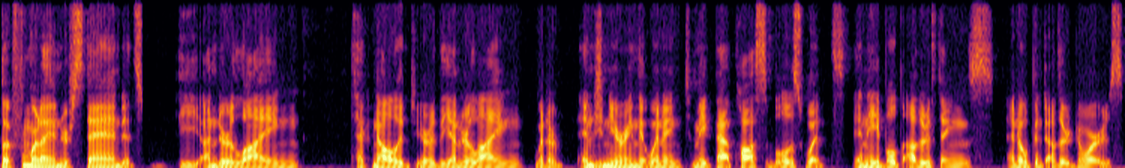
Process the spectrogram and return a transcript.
but from what I understand, it's the underlying technology or the underlying whatever engineering that went in to make that possible is what's enabled other things and opened other doors.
